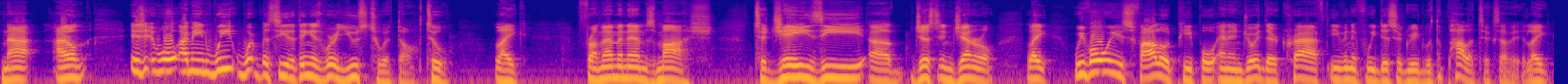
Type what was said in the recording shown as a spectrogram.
not. I don't. Is well, I mean, we. But see, the thing is, we're used to it though, too. Like, from Eminem's Mosh to Jay Z, uh, just in general. Like, we've always followed people and enjoyed their craft, even if we disagreed with the politics of it. Like,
